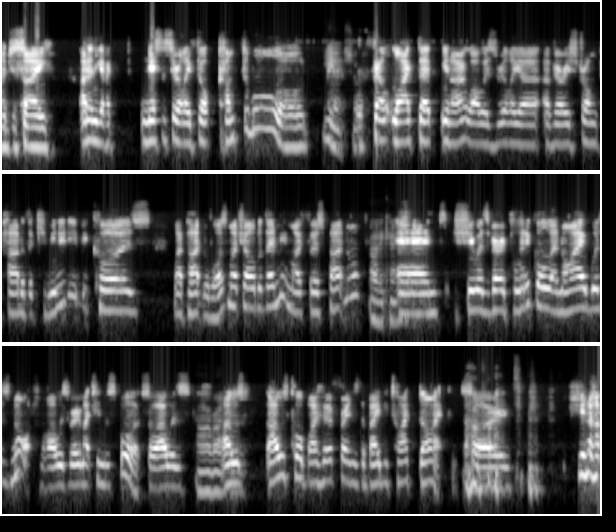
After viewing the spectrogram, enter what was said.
I just say I don't think I ever necessarily felt comfortable or, yeah. Sure. or felt like that. You know, I was really a, a very strong part of the community because my partner was much older than me, my first partner Okay. and she was very political and I was not. I was very much into sport. So I was All right. I was I was called by her friends the baby type dyke. So All right. you know,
